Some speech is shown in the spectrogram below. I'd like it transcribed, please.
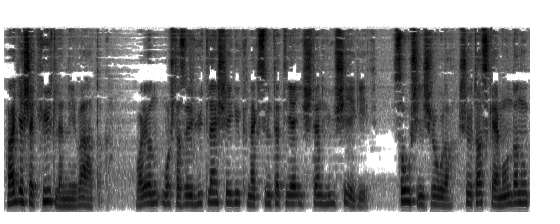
Ha egyesek hűtlenné váltak, vajon most az ő hűtlenségük megszünteti-e Isten hűségét? Szó sincs róla, sőt azt kell mondanunk,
